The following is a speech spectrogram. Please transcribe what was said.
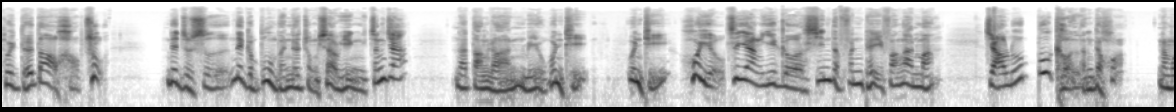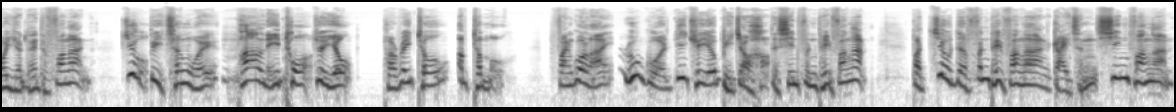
会得到好处，那就是那个部门的总效应增加，那当然没有问题。问题会有这样一个新的分配方案吗？假如不可能的话，那么原来的方案就被称为帕雷托最优 （Pareto Optimal）。反过来，如果的确有比较好的新分配方案，把旧的分配方案改成新方案，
